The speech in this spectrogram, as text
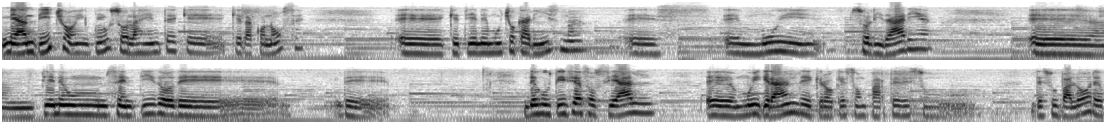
me han dicho incluso la gente que, la conoce, eh, que tiene mucho carisma, es, muy solidaria, eh, tiene un sentido de, de, de justicia social eh, muy grande, creo que son parte de, su, de sus valores,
